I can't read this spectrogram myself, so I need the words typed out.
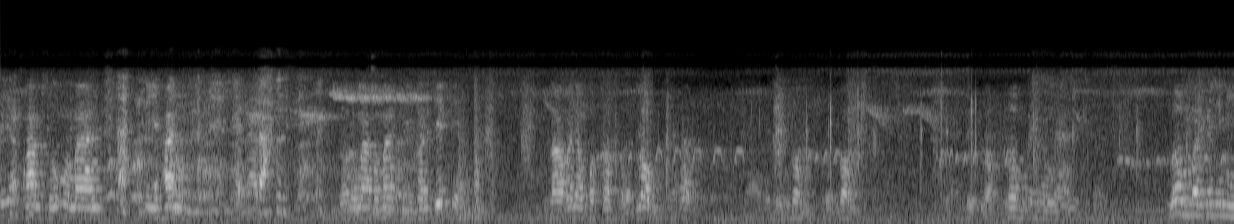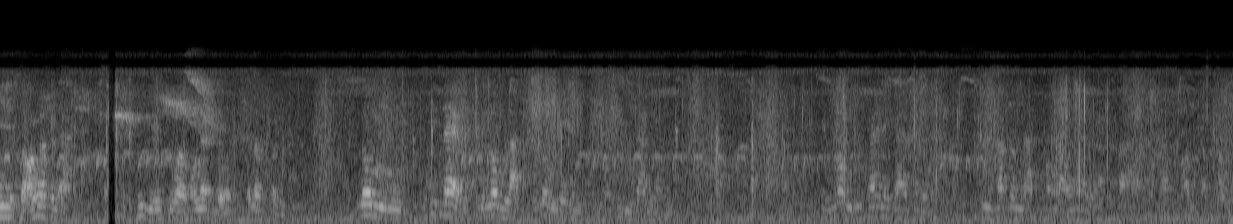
ระยะความสูงประมาณ4,000นะครับโดดลงมาประมาณ4,000ฟิตเนี่ย เราก็ยังเปิดเปิดร่มนะครับอ่าไปดึงร่มดึงร่มดึงร่มร่มไปทำงานร่มมันก็จะมีสองลักษณะที่อยู่ในตัวของนักโดดแต่ละคนร่มที่แรกคือร่มหลักคือร่มเลนที่อยู่ด้านหลังเป็นร่มที่ใช้ในการกระโดดที่รับน้ำหนักของเราในหลักบานะครับพร้อมกับ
